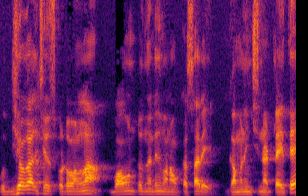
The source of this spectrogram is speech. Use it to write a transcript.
ఉద్యోగాలు చేసుకోవడం వలన బాగుంటుందనేది మనం ఒకసారి గమనించినట్లయితే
